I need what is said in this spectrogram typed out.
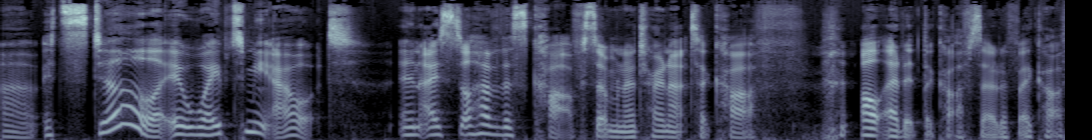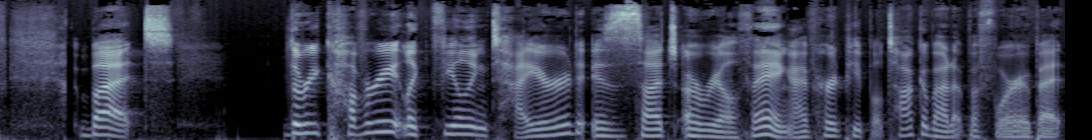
uh, it's still, it wiped me out. And I still have this cough. So I'm going to try not to cough. I'll edit the coughs out if I cough. But the recovery, like feeling tired, is such a real thing. I've heard people talk about it before, but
